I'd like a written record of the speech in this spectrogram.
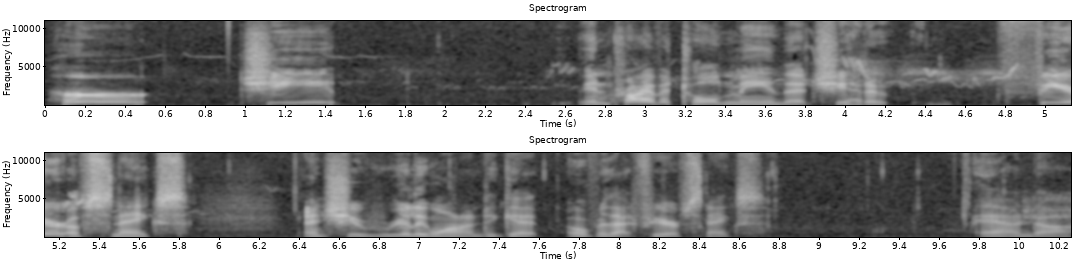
her, she, in private, told me that she had a fear of snakes and she really wanted to get over that fear of snakes. And uh,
